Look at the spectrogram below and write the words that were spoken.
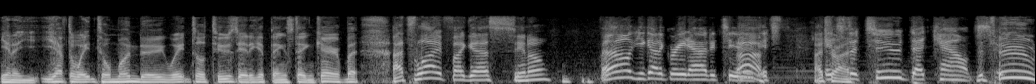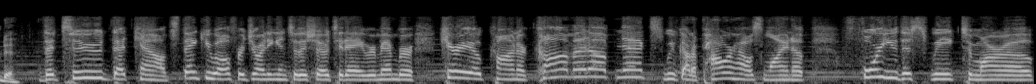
you know you, you have to wait until Monday, wait until Tuesday to get things taken care of. But that's life, I guess. You know, Well, you got a great attitude. Ah, it's I try. it's the tude that counts. The tude. The tude that counts. Thank you all for joining into the show today. Remember, Carrie O'Connor coming up next. We've got a powerhouse lineup for you this week. Tomorrow,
